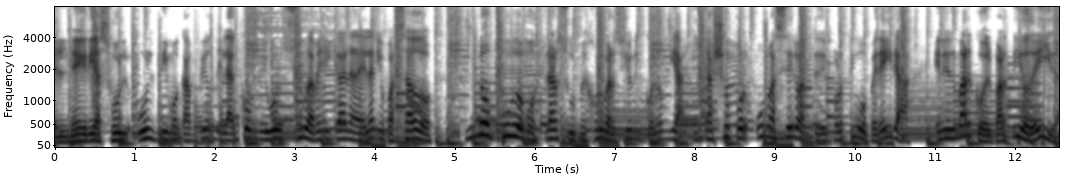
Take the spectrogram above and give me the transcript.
El Negri Azul, último campeón de la Conmebol Sudamericana del año pasado, no pudo mostrar su mejor versión en Colombia y cayó por 1 a 0 ante Deportivo Pereira en el marco del partido de ida.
